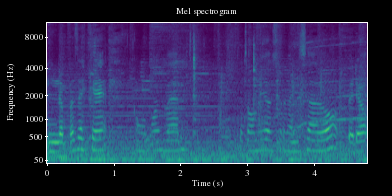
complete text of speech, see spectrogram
Lo que pasa es que, como pueden ver, está todo medio desorganizado, pero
